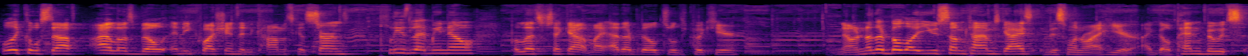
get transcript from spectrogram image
really cool stuff. I love this build. Any questions, any comments, concerns, please let me know. But let's check out my other builds really quick here. Now another build I use sometimes, guys, this one right here. I go Pen Boots,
